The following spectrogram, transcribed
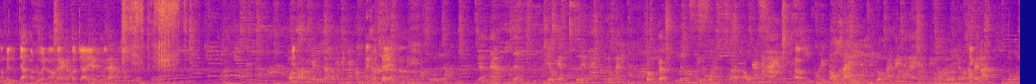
ต้องเป็นลูกจ้างเขาด้วยเนาะให้เข้าใจเป็นลูกจ้างมาสองปีเพราะถ้าเราไม่เป็นลูกจ้างเราจะไม่มีความไม่เข้าใจไม่มีความรู้เรื่อง เรื่องน้ำเรื่องเดียวเอสซื้อยังไงเรื่องไหนคนแบบเริ่มไม่รู้นะว่าเอาแกงยังไงครับถึงหนองไข่ลงไข่แม่ยังไงไม่รู้แต่ว่าถ้าไปร้านรู้หมด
